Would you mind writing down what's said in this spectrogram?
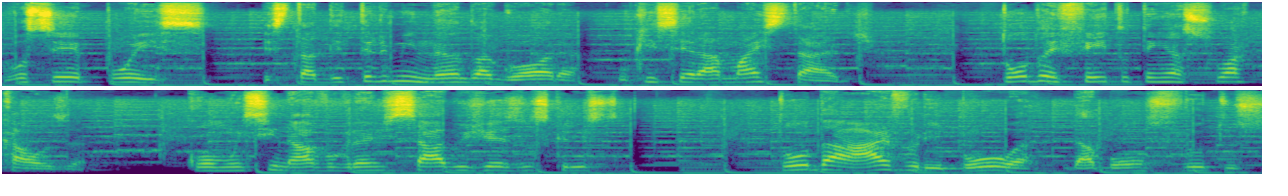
Você, pois, está determinando agora o que será mais tarde. Todo efeito tem a sua causa, como ensinava o grande sábio Jesus Cristo. Toda árvore boa dá bons frutos,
